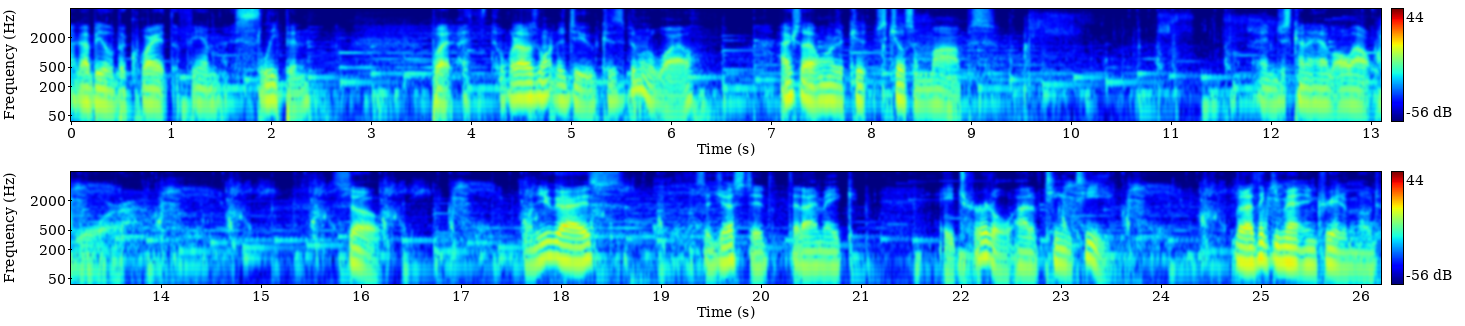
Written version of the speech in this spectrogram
I gotta be a little bit quiet. The fam is sleeping. But I what I was wanting to do, because it's been a little while, actually I wanted to ki just kill some mobs and just kind of have all-out war. So, one of you guys suggested that I make a turtle out of TNT. But I think you meant in creative mode.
